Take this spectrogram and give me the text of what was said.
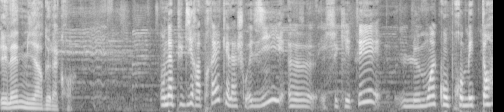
Hélène Millard de la Croix. On a pu dire après qu'elle a choisi euh, ce qui était le moins compromettant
